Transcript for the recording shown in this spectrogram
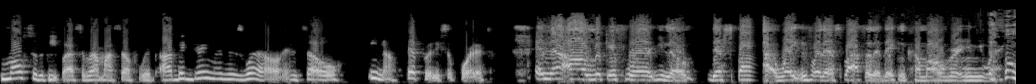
most of the people I surround myself with are big dreamers as well. And so, you know, they're pretty supportive. And they're all looking for, you know, their spot, waiting for their spot so that they can come over anyway.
